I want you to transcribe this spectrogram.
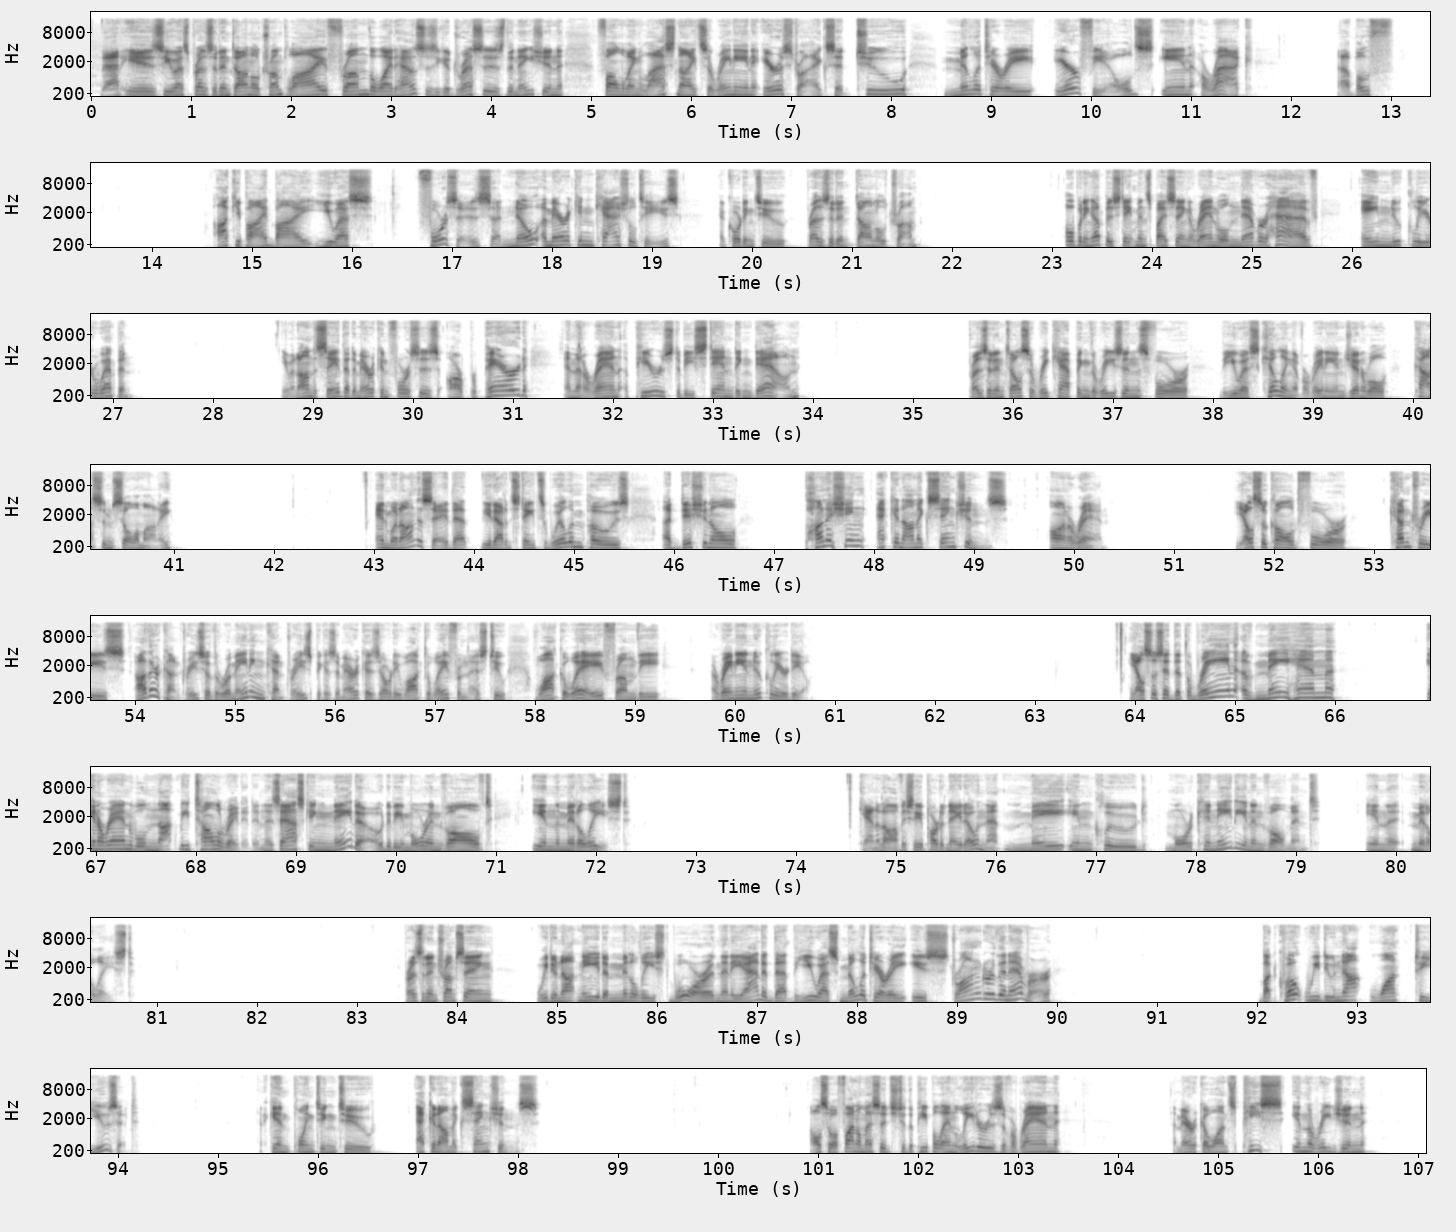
That is U.S. President Donald Trump live from the White House as he addresses the nation following last night's Iranian airstrikes at two military airfields in Iraq, uh, both occupied by U.S. forces. Uh, no American casualties, according to President Donald Trump. Opening up his statements by saying Iran will never have a nuclear weapon. He went on to say that American forces are prepared and that Iran appears to be standing down. President also recapping the reasons for the U.S. killing of Iranian General Qasem Soleimani, and went on to say that the United States will impose additional punishing economic sanctions on Iran. He also called for countries, other countries, or the remaining countries, because America has already walked away from this, to walk away from the Iranian nuclear deal. He also said that the reign of mayhem in Iran will not be tolerated and is asking NATO to be more involved in the Middle East. Canada, obviously a part of NATO, and that may include more Canadian involvement in the Middle East. President Trump saying, We do not need a Middle East war. And then he added that the U.S. military is stronger than ever, but, quote, we do not want to use it. Again, pointing to economic sanctions. Also, a final message to the people and leaders of Iran America wants peace in the region,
